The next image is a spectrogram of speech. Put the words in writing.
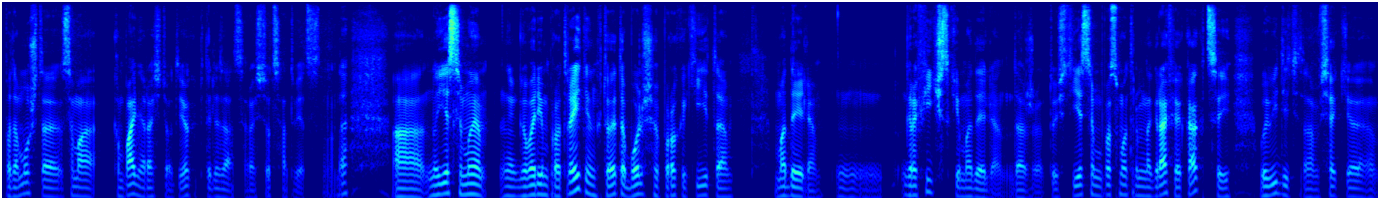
потому что сама компания растет, ее капитализация растет соответственно, да. А, но если мы говорим про трейдинг, то это больше про какие-то модели, графические модели даже. То есть если мы посмотрим на график акций, вы видите там всякие,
